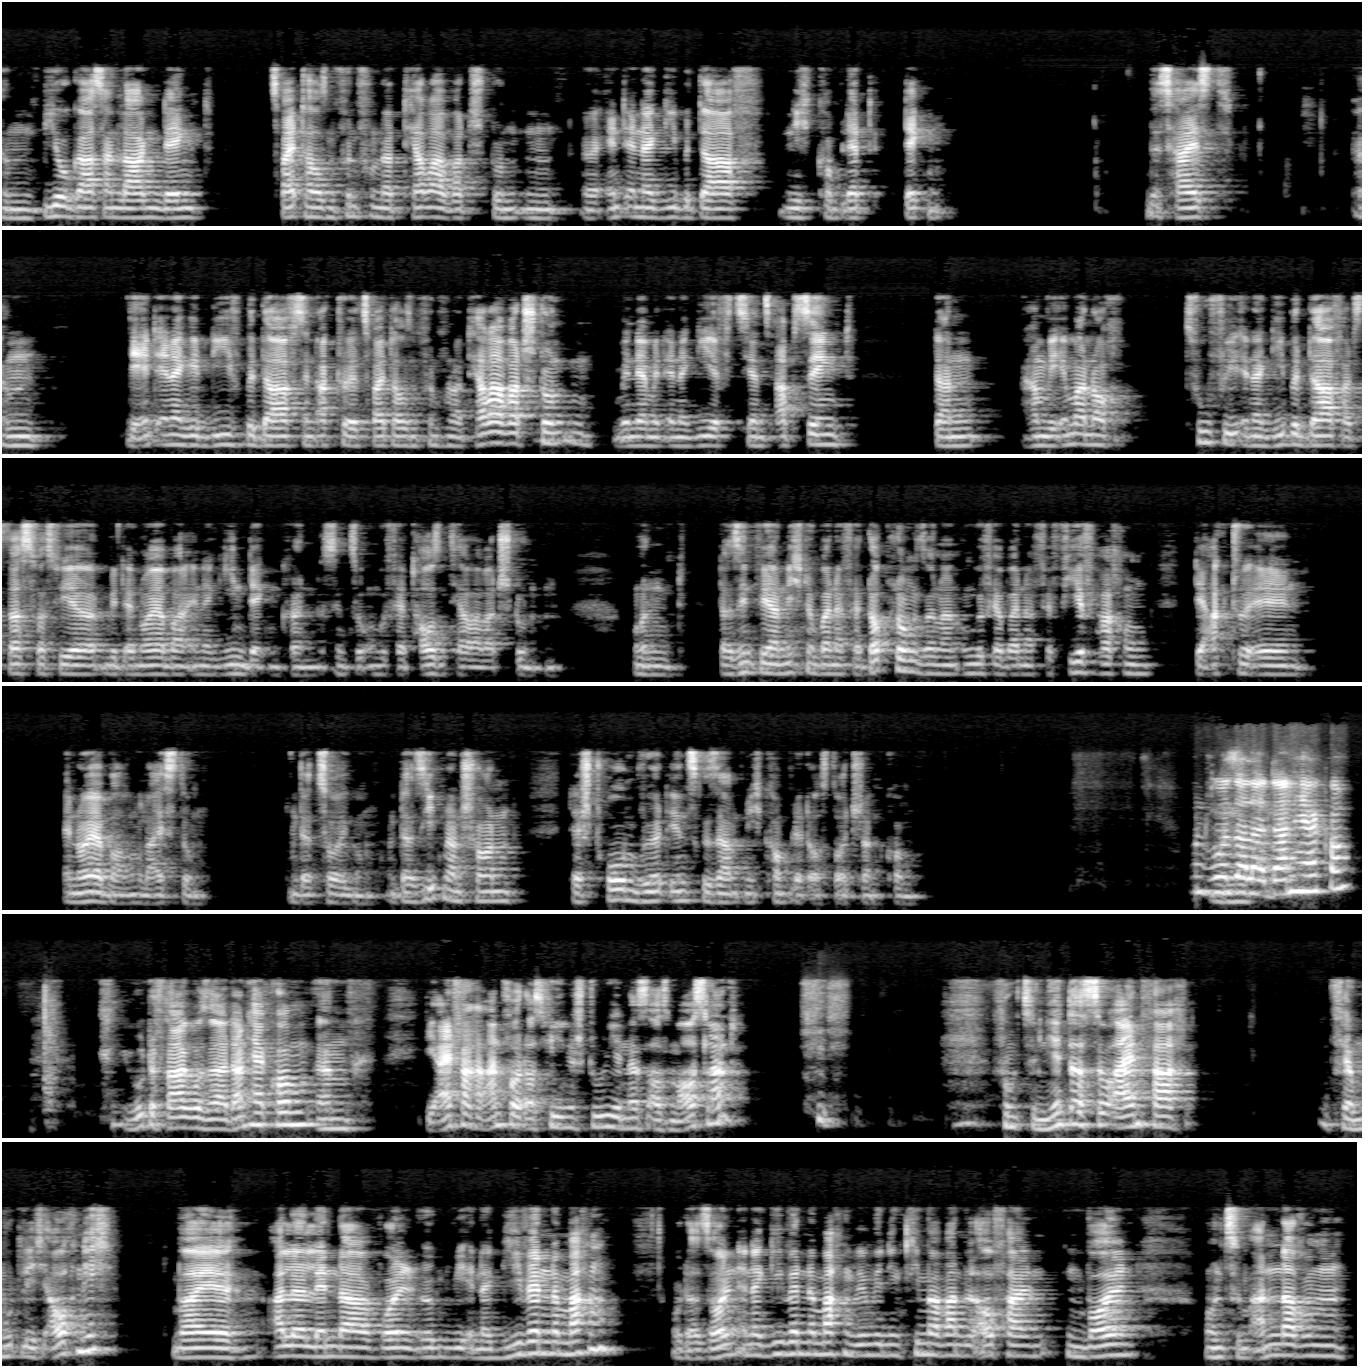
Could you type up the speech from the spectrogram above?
ähm, Biogasanlagen denkt, 2500 Terawattstunden äh, Endenergiebedarf nicht komplett decken. Das heißt, ähm, der Endenergiebedarf sind aktuell 2500 Terawattstunden. Wenn der mit Energieeffizienz absinkt, dann haben wir immer noch zu viel Energiebedarf als das, was wir mit erneuerbaren Energien decken können. Das sind so ungefähr 1000 Terawattstunden. Und da sind wir ja nicht nur bei einer Verdopplung, sondern ungefähr bei einer Vervierfachung der aktuellen erneuerbaren Leistung und Erzeugung. Und da sieht man schon, der Strom wird insgesamt nicht komplett aus Deutschland kommen. Und wo soll er dann herkommen? Gute Frage, wo soll er dann herkommen? Ähm, die einfache Antwort aus vielen Studien ist aus dem Ausland. Funktioniert das so einfach? Vermutlich auch nicht, weil alle Länder wollen irgendwie Energiewende machen oder sollen Energiewende machen, wenn wir den Klimawandel aufhalten wollen. Und zum anderen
